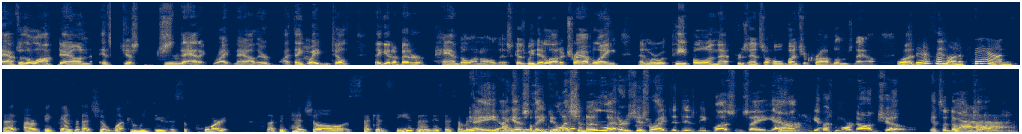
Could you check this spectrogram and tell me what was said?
after the lockdown, it's just mm. static right now. They're, I think, wait until they get a better handle on all this because we did a lot of traveling and we're with people, and that presents a whole bunch of problems now. Well, but, there's a lot of fans that are big fans of that show. What can we do to support a potential second season? Is there somebody? Hey, I guess so they do listen to letters. Just write to Disney Plus and say, yeah, yeah. give us more dog show. It's a dog yeah. show.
